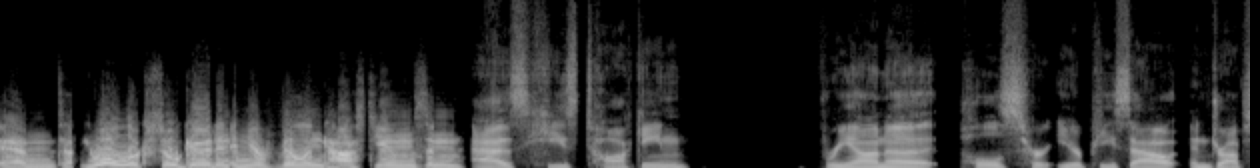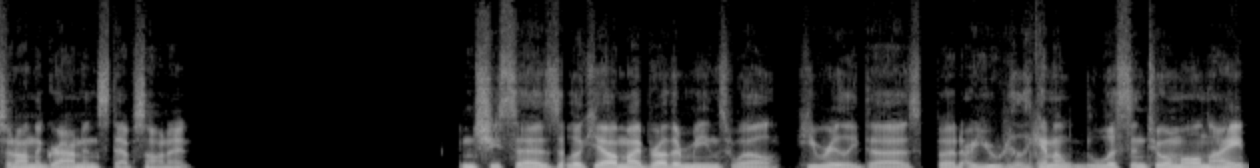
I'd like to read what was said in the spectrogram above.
and uh, you all look so good in, in your villain costumes and as he's talking Brianna pulls her earpiece out and drops it on the ground and steps on it. And she says, Look, y'all, my brother means well. He really does. But are you really going to listen to him all night?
